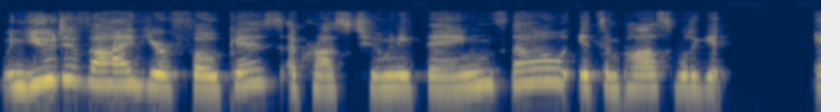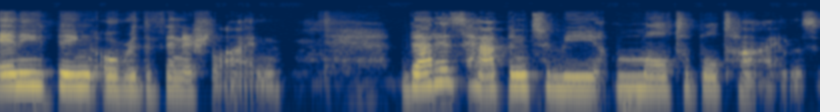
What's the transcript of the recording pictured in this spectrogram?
When you divide your focus across too many things, though, it's impossible to get anything over the finish line. That has happened to me multiple times.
